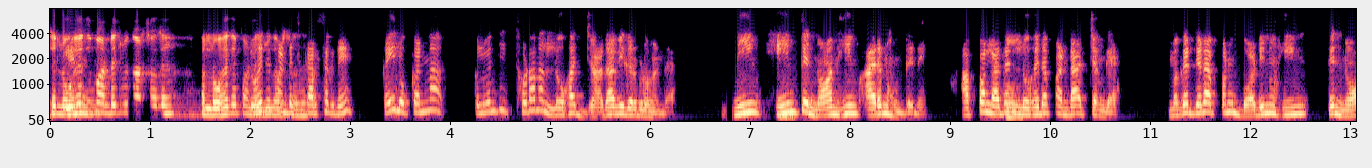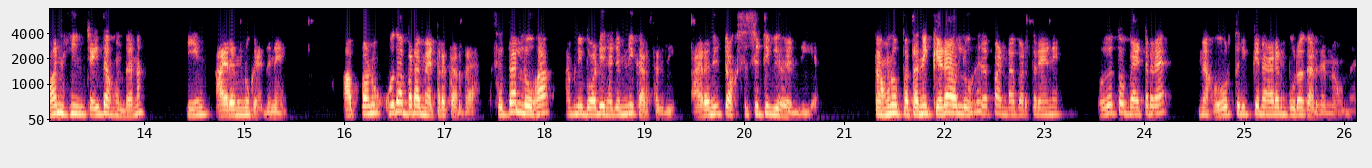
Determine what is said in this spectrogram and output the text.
ਤੇ ਲੋਹੇ ਦੇ ਭਾਂਡੇ 'ਚ ਵੀ ਕਰ ਸਕਦੇ ਆਪਾਂ ਲੋਹੇ ਦੇ ਭਾਂਡੇ 'ਚ ਕਰ ਸਕਦੇ ਕਰ ਸਕਦੇ ਹਾਂ। ਕਈ ਲੋਕਾਂ ਨੂੰ ਨਾ ਕੁਲਵੰਤ ਜੀ ਥੋੜਾ ਨਾ ਲੋਹਾ ਜ਼ਿਆਦਾ ਵੀ ਗੜਬੜ ਹੋ ਜਾਂਦਾ ਹੈ। ਨੀਮ ਹੀਮ ਤੇ ਨਾਨ ਹੀਮ ਆਇਰਨ ਹੁੰਦੇ ਨੇ। ਆਪਾਂ ਲੱਗਦਾ। ਲੋਹੇ ਦਾ ਭਾਂਡਾ ਚੰਗਾ ਹੈ। ਮਗਰ ਜਿਹੜਾ ਆਪਾਂ ਨੂੰ ਬਾਡੀ ਨੂੰ ਹੀਮ ਤੇ ਨਾਨ ਹੀਮ ਚਾਹੀਦਾ ਹੁੰਦਾ ਨਾ ਹੀਮ ਆਇਰਨ ਨੂੰ ਕਹਿੰਦੇ ਨੇ ਆਪਾਂ ਨੂੰ ਉਹਦਾ ਬੜਾ ਮੈਟਰ ਕਰਦਾ ਹੈ। ਸਿੱਧਾ ਲੋਹਾ ਆਪਣੀ ਬਾਡੀ ਹਜਮ ਨਹੀਂ ਕਰ ਸਕਦੀ। ਆਇਰਨ ਦੀ ਟੌਕਸਿਸਿਟੀ ਵੀ ਹੋ ਜਾਂਦੀ ਹੈ। ਤਾਂ ਹੁਣ ਉਹ ਪਤਾ ਨਹੀਂ ਕਿਹੜਾ ਲੋਹੇ ਦਾ ਭਾਂਡਾ ਵਰਤ ਰਹੇ ਨੇ। ਉਹਦੇ ਤੋਂ ਬੈਟਰ ਹੈ ਮੈਂ ਹੋਰ ਤਰੀਕੇ ਨਾਲ ਆਇਰਨ ਪੂਰਾ ਕਰ ਦੇਣਾ ਹੁੰਦਾ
